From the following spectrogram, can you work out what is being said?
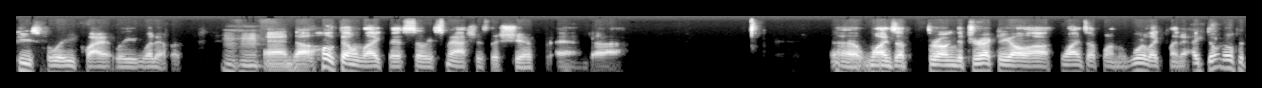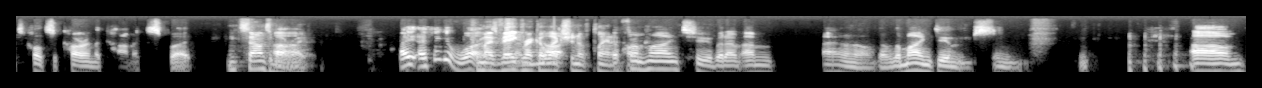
peacefully, quietly, whatever." Mhm. And uh, Hulk don't like this, so he smashes the ship and uh, uh, winds up throwing the trajectory all off. Winds up on the Warlike planet. I don't know if it's called Sakaar in the comics, but It sounds about Uh, right. I, I think it was. From my vague I'm not- recollection of Planet Hulk. from mine too, but I'm, I'm I don't know. The, the mind dims and um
